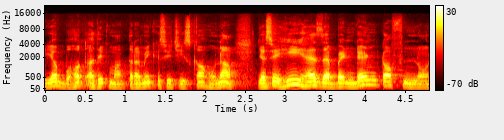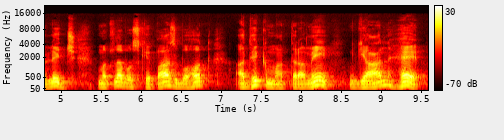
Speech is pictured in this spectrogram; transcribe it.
या बहुत अधिक मात्रा में किसी चीज़ का होना। जैसे he has abundant of knowledge मतलब उसके पास बहुत अधिक मात्रा में ज्ञान है।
